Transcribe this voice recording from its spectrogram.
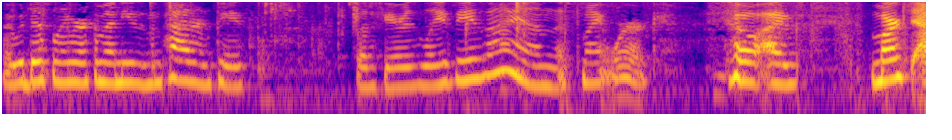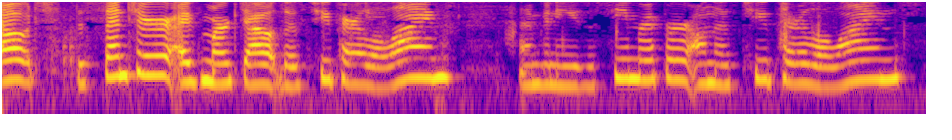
I would definitely recommend using the pattern piece. But if you're as lazy as I am, this might work. So I've marked out the center. I've marked out those two parallel lines. I'm going to use a seam ripper on those two parallel lines.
